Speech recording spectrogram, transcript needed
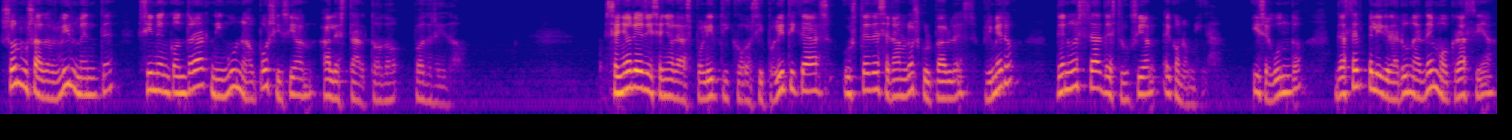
son usados vilmente sin encontrar ninguna oposición al estar todo podrido. Señores y señoras políticos y políticas, ustedes serán los culpables, primero, de nuestra destrucción económica y segundo, de hacer peligrar una democracia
